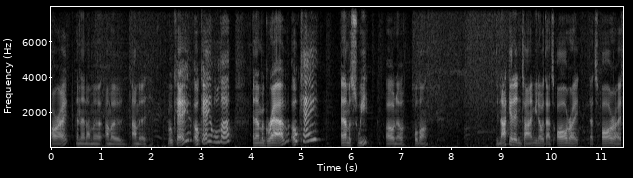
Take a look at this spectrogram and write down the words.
All right, and then I'm a, I'm a, I'm a. Okay, okay, hold up, and I'm a grab. Okay, and I'm a sweep. Oh no, hold on. Did not get it in time. You know what? That's all right. That's all right.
